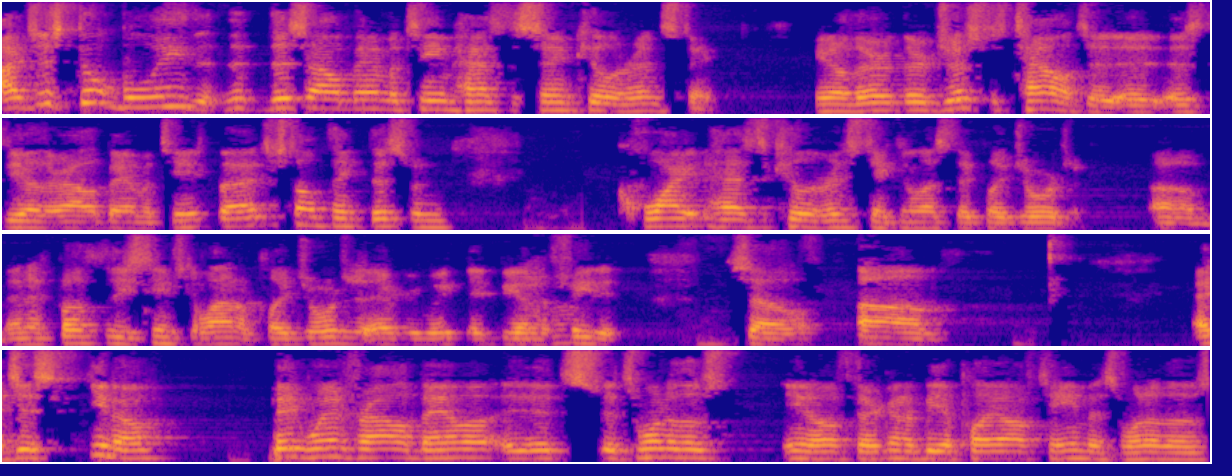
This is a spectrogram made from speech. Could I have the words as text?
I just don't believe that th- this Alabama team has the same killer instinct. You know, they're they're just as talented as the other Alabama teams, but I just don't think this one quite has the killer instinct unless they play Georgia. Um, and if both of these teams go out and play Georgia every week, they'd be Mm-hmm. undefeated. So, um, I just you know, big win for Alabama. It's it's one of those you know, if they're going to be a playoff team, it's one of those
